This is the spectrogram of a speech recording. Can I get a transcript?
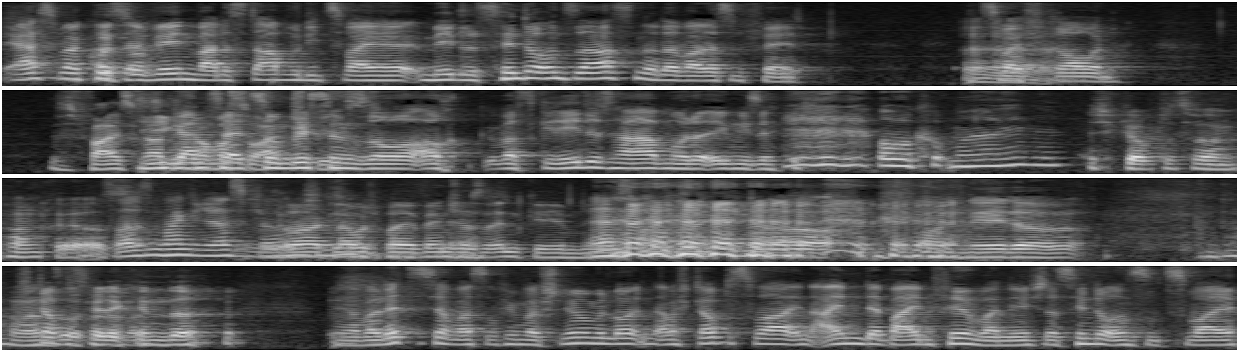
Erstmal kurz Also- erwähnen, war das da, wo die zwei Mädels hinter uns saßen oder war das ein Fade? Zwei Äh, Frauen, Ich weiß die die ganze Zeit so ein bisschen so auch was geredet haben oder irgendwie so, oh, guck mal. Ich glaube, das war ein Pancreas. War das ein Pankreas? Das glaub war, ich? glaube ich, bei Avengers Endgame. Ne? Ja, oh nee, da, da waren glaub, so das war viele aber- Kinder. Ja, weil letztes Jahr war es auf jeden Fall schlimmer mit Leuten, aber ich glaube, das war in einem der beiden Filme, weil nämlich, dass hinter uns so zwei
